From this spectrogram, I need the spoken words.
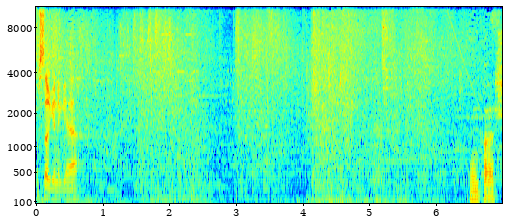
I'm still gonna go. Team push.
